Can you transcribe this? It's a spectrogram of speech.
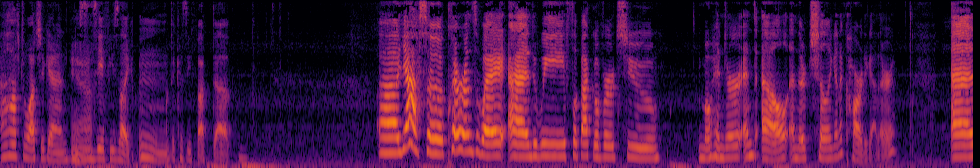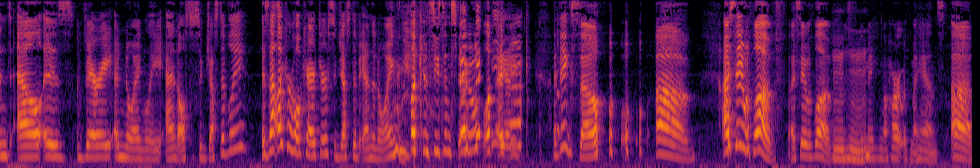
I'll have to watch again. Yeah. to see if he's like, mm, because he fucked up. Uh, yeah, so Claire runs away, and we flip back over to Mohinder and Elle, and they're chilling in a car together. And Elle is very annoyingly and also suggestively. Is that like her whole character, suggestive and annoying, like in season two? Like, Yeah. I think so. um, I say it with love. I say it with love. Me making a heart with my hands. Uh,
